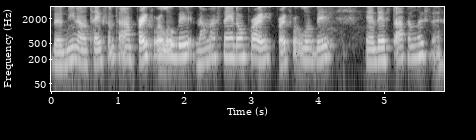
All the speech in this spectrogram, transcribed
But you know, take some time, pray for a little bit. And I'm not saying don't pray, pray for a little bit, and then stop and listen.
